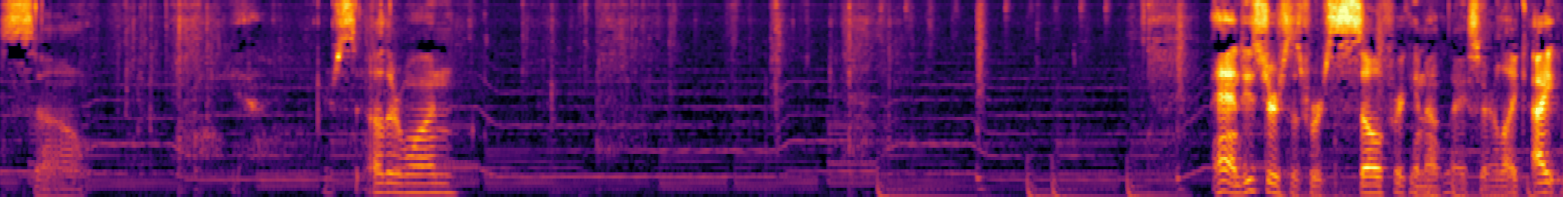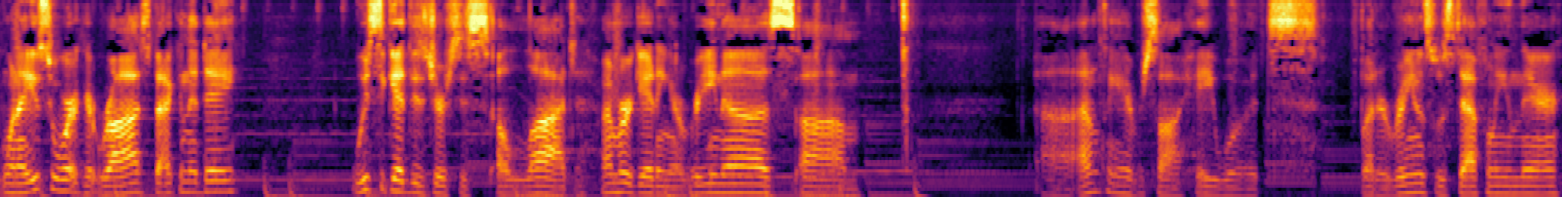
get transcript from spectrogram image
So, yeah, here's the other one. Man, these jerseys were so freaking ugly, sir. Like I, when I used to work at Ross back in the day, we used to get these jerseys a lot. I remember getting Arenas. Um, uh, I don't think I ever saw Haywoods, but Arenas was definitely in there.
